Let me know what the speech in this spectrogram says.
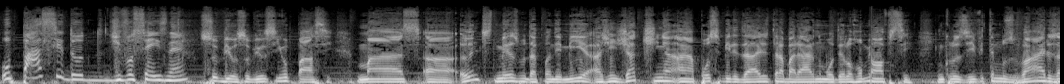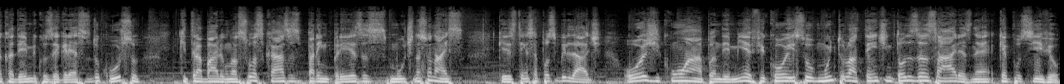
o, passe do, de vocês, né? Subiu, subiu sim o passe. Mas ah, antes mesmo da pandemia, a gente já tinha a possibilidade de trabalhar no modelo home office. Inclusive, temos vários acadêmicos egressos do curso que trabalham nas suas casas para empresas multinacionais, que eles têm essa possibilidade. Hoje, com a pandemia, ficou isso muito latente em todas as áreas, né? Que é possível.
